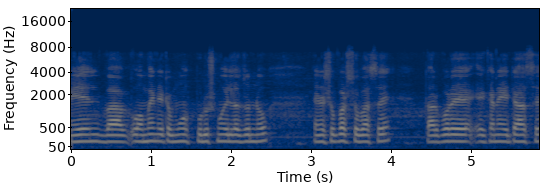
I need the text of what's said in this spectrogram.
মেল বা ওমেন এটা পুরুষ মহিলার জন্য। এখানে সুপার সুপ আছে। তারপরে এখানে এটা আছে।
